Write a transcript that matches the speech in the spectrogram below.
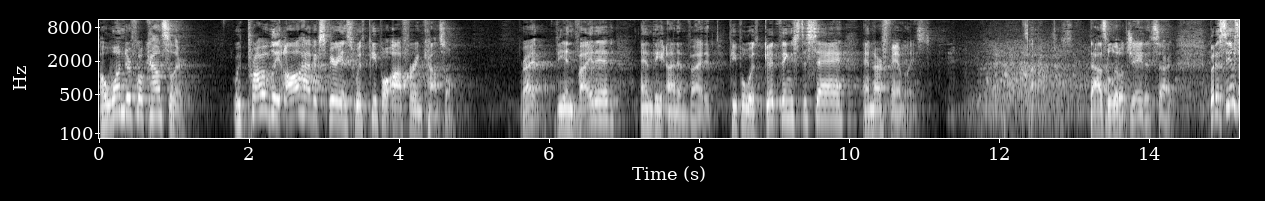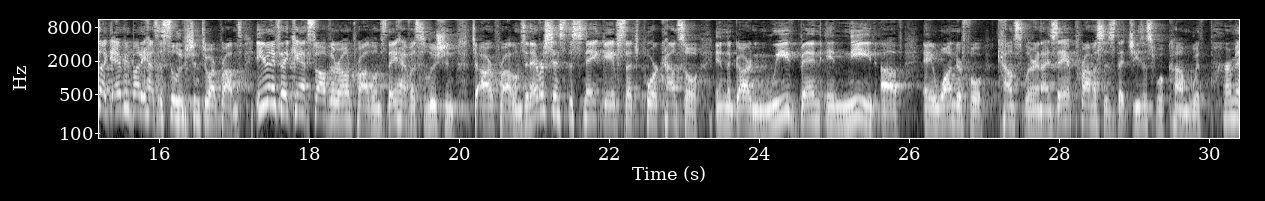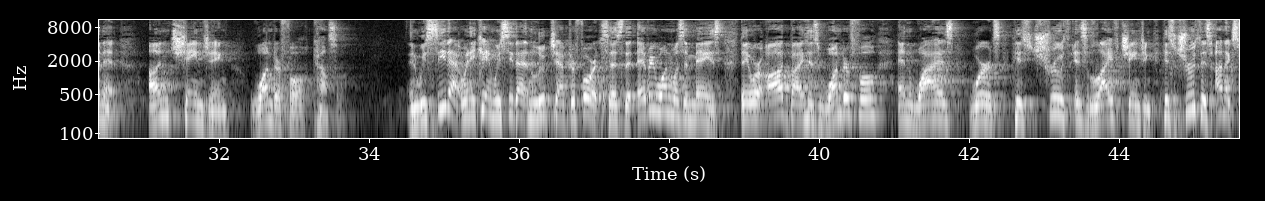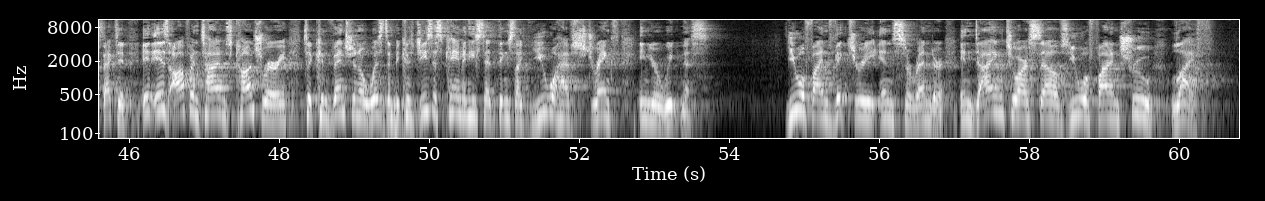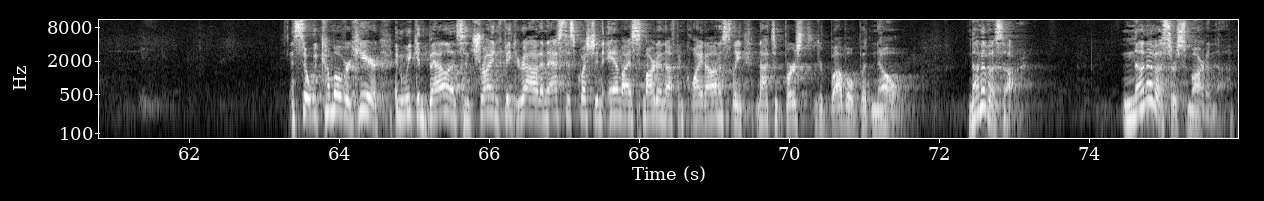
A wonderful counselor. We probably all have experience with people offering counsel, right? The invited and the uninvited. People with good things to say and our families. Sorry, that was a little jaded, sorry. But it seems like everybody has a solution to our problems. Even if they can't solve their own problems, they have a solution to our problems. And ever since the snake gave such poor counsel in the garden, we've been in need of a wonderful counselor. And Isaiah promises that Jesus will come with permanent, unchanging, wonderful counsel. And we see that when he came. We see that in Luke chapter 4. It says that everyone was amazed. They were awed by his wonderful and wise words. His truth is life changing. His truth is unexpected. It is oftentimes contrary to conventional wisdom because Jesus came and he said things like, You will have strength in your weakness. You will find victory in surrender. In dying to ourselves, you will find true life. And so we come over here and we can balance and try and figure out and ask this question Am I smart enough? And quite honestly, not to burst your bubble, but no. None of us are. None of us are smart enough.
